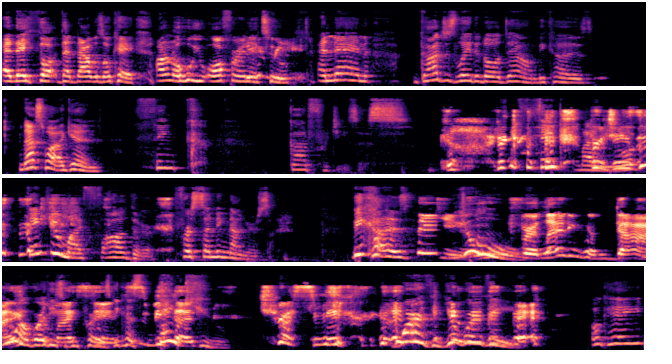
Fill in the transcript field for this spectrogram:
and they thought that that was okay. I don't know who you offering it to. And then God just laid it all down because that's why again, thank God for Jesus. God. Thank my For Lord. Jesus. Thank you, my Father, for sending down your son. Because Thank you, you for letting him die. you are worthy to be praised because, because thank you. Trust me. Worthy. You're It worthy. Okay?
